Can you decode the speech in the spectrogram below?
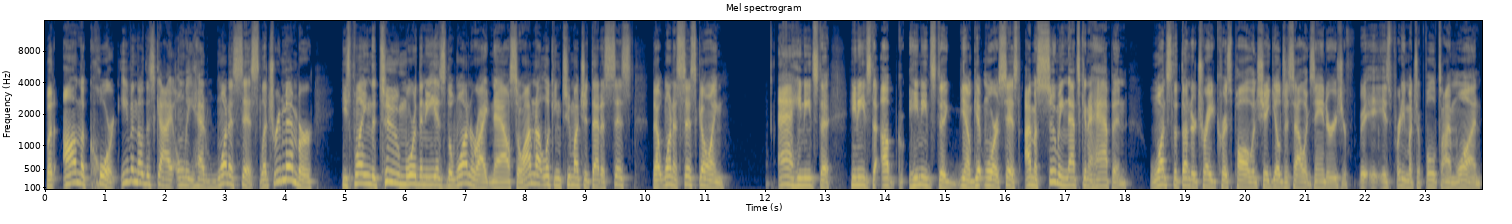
but on the court. Even though this guy only had one assist, let's remember he's playing the two more than he is the one right now. So I'm not looking too much at that assist, that one assist going, ah, he needs to he needs to up he needs to, you know, get more assists. I'm assuming that's gonna happen once the Thunder trade Chris Paul and Shai Gilgeous-Alexander is your is pretty much a full time one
